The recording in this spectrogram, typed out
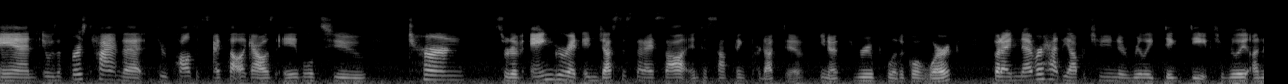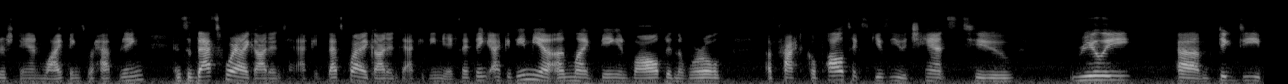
And it was the first time that through politics I felt like I was able to turn sort of anger at injustice that I saw into something productive, you know, through political work. But I never had the opportunity to really dig deep, to really understand why things were happening. And so that's where I got into that's why I got into academia because I think academia, unlike being involved in the world of practical politics, gives you the chance to really um, dig deep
